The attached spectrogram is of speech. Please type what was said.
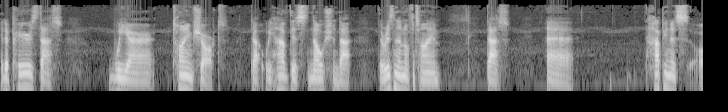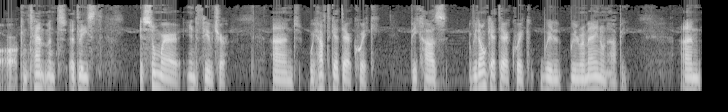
it appears that we are time short, that we have this notion that there isn't enough time, that uh, happiness or contentment, at least, is somewhere in the future. And we have to get there quick because if we don't get there quick, we'll, we'll remain unhappy. And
